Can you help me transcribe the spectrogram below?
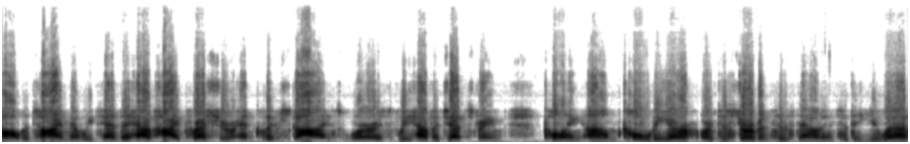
all the time, then we tend to have high pressure and clear skies. Whereas if we have a jet stream pulling um, cold air or disturbances down into the U.S.,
